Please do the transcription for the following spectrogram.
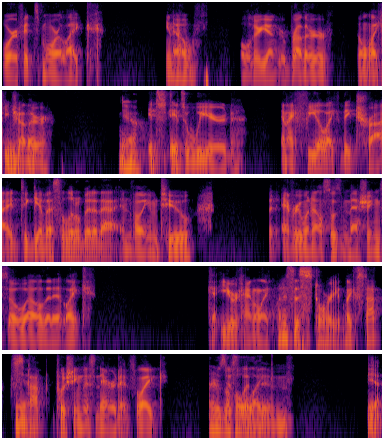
or if it's more like you know older younger brother don't like each Mhm. other yeah. it's it's weird and i feel like they tried to give us a little bit of that in volume two but everyone else was meshing so well that it like you were kind of like what is this story like stop Yeah. stop pushing this narrative like There's a whole like them Yeah,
